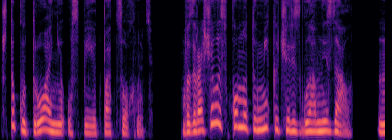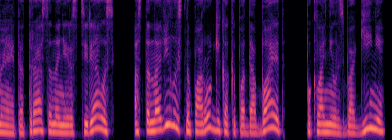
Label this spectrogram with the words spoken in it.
что к утру они успеют подсохнуть. Возвращалась в комнату Мика через главный зал. На этот раз она не растерялась, остановилась на пороге, как и подобает, поклонилась богине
